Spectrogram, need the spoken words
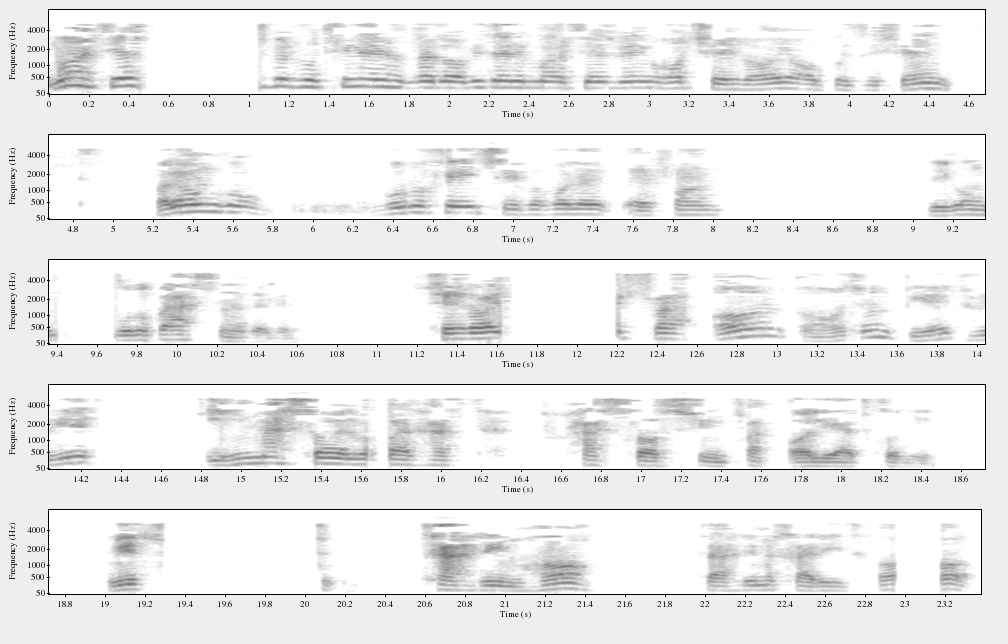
ما احتیاج به روتین انقلابی داریم. ما احتیاج به این چهره های opposition. حالا اون گروه چی؟ به قول عرفان دیگه اون گروه بحث نداره. چهره های فعال؟ آقا جان بیاید روی این مسائل باید حساس شین فعالیت کنید روی تحریم ها تحریم خرید ها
